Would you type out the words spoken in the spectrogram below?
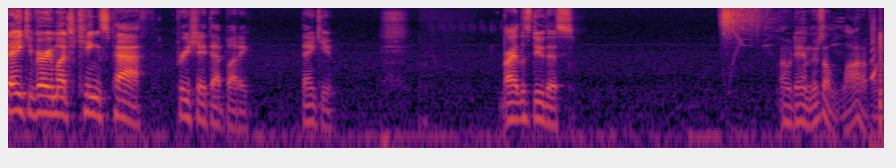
Thank you very much, King's Path. Appreciate that, buddy. Thank you. All right, let's do this. Oh, damn, there's a lot of them.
